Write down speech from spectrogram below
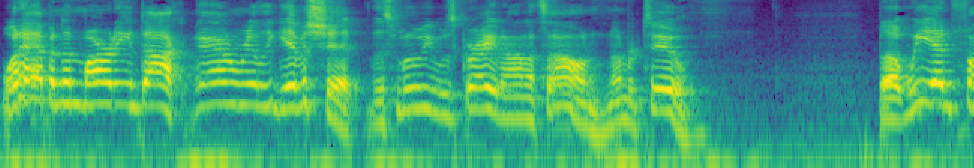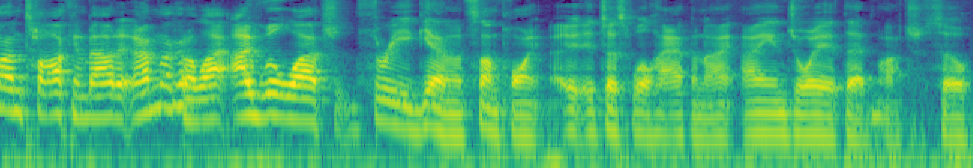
What happened to Marty and Doc? I don't really give a shit. This movie was great on its own. Number two. But we had fun talking about it. I'm not gonna lie, I will watch three again at some point. It just will happen. I, I enjoy it that much. So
